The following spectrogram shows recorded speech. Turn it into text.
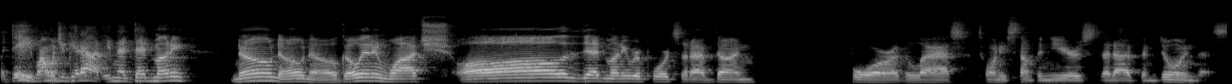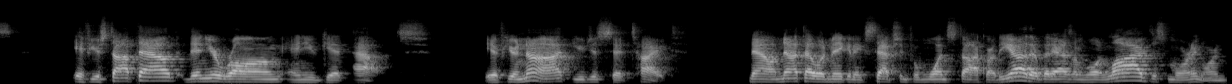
But Dave, why would you get out? Isn't that dead money? No, no, no. Go in and watch all of the dead money reports that I've done for the last 20 something years that I've been doing this. If you're stopped out, then you're wrong and you get out. If you're not, you just sit tight. Now, not that I would make an exception from one stock or the other, but as I'm going live this morning, or in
